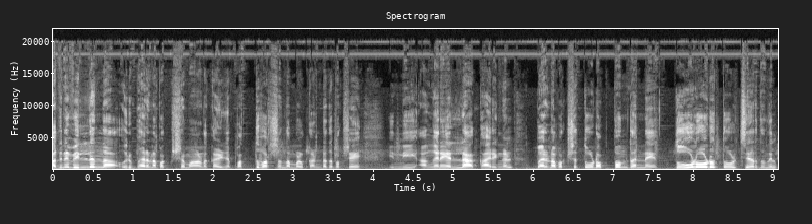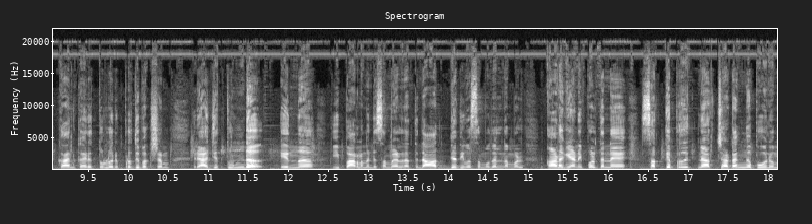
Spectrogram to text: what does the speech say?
അതിനെ വെല്ലുന്ന ഒരു ഭരണപക്ഷമാണ് കഴിഞ്ഞ പത്ത് വർഷം നമ്മൾ കണ്ടത്. പക്ഷേ ഇനി അങ്ങനെയല്ല. കാര്യങ്ങൾ ഭരണപക്ഷത്തോടൊപ്പം തന്നെ തോളോട് തോൾ ചേർന്ന് നിൽക്കാൻ കരുത്തുള്ള ഒരു പ്രതിപക്ഷം രാജ്യത്തുണ്ട് എന്ന് ഈ പാർലമെന്റ് സമ്മേളനത്തിന്റെ ആദ്യ ദിവസം മുതൽ നമ്മൾ കാണുകയാണ്. ഇപ്പോൾ തന്നെ സത്യപ്രതിജ്ഞ ചടങ്ങ് പോലും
